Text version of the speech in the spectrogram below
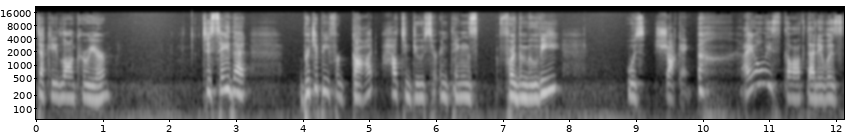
decade long career, to say that Bridgette B forgot how to do certain things for the movie was shocking. I always thought that it was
